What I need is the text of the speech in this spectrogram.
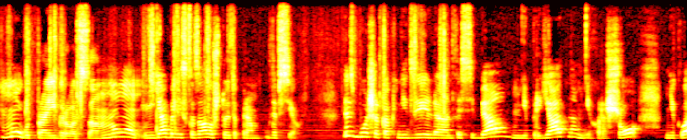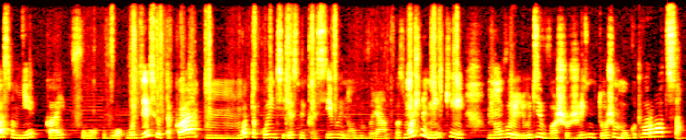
могут проигрываться, но я бы не сказала, что это прям для всех. Здесь больше как неделя для себя, мне приятно, мне хорошо, мне классно, мне кайфово. Вот здесь вот такая, вот такой интересный, красивый новый вариант. Возможно, некие новые люди в вашу жизнь тоже могут ворваться.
